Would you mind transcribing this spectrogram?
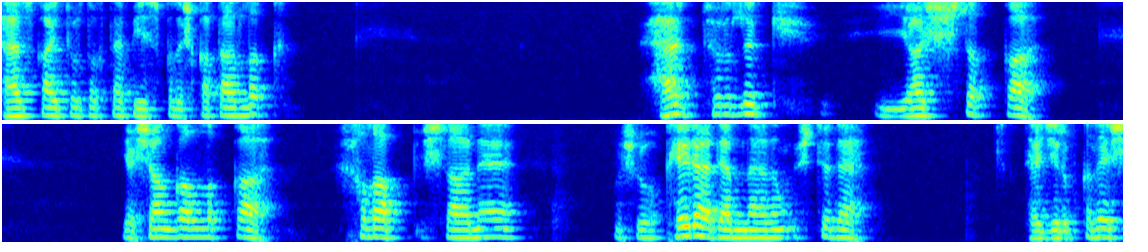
qarz qaytirdik deb his qilish qatorliq har turlik yoshliqqa yaşanganlıkka xilap işlarni shu qeri odamlarning ustida tajrib qilish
